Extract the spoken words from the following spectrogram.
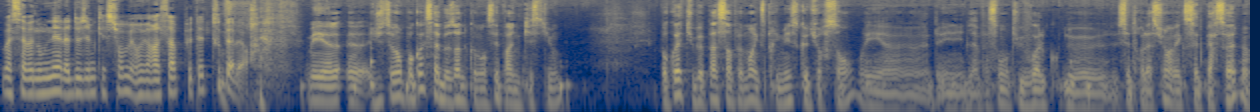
Bah, ça va nous mener à la deuxième question, mais on verra ça peut-être tout à l'heure. Mais euh, euh, justement, pourquoi ça a besoin de commencer par une question? Pourquoi tu peux pas simplement exprimer ce que tu ressens et, euh, et de la façon dont tu vois le, le- cette relation avec cette personne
